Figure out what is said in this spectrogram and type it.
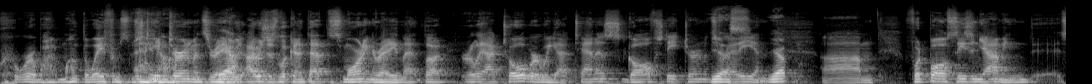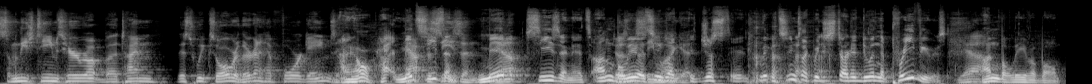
we're about a month away from some state tournaments already. Yeah. I, was, I, was, just looking at that this morning already, and I thought early October we got tennis, golf state tournaments yes. ready, and yep. Um, football season. Yeah, I mean, some of these teams here uh, by the time this week's over, they're going to have four games. I know mid season, mid season. It's unbelievable. It seems like, like it. it. just it seems like we just started doing the previews. Yeah, unbelievable.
